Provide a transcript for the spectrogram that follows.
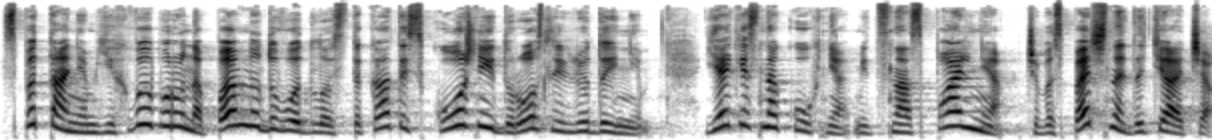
З питанням їх вибору, напевно, доводилось стикатись кожній дорослій людині. Якісна кухня, міцна спальня чи безпечна дитяча.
